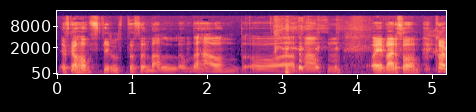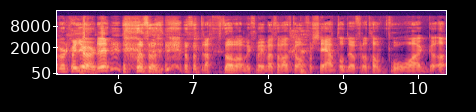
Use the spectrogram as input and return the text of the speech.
Jeg husker han stilte seg mellom The Hound og uh, The Mountain. Og jeg bare sånn Kyburn, hva gjør du?! og, så, og så drepte han han liksom. Jeg bare sånn at han fortjente å dø for at han våga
